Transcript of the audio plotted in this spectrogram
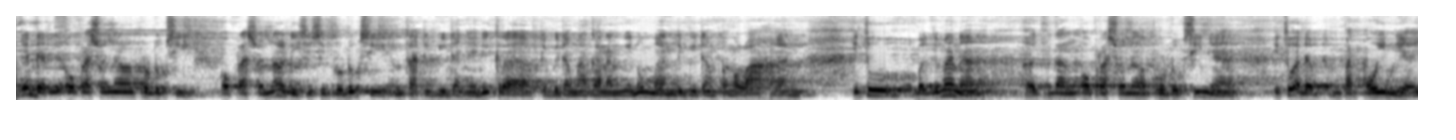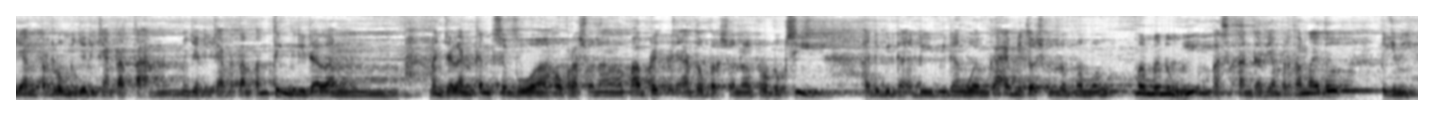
Kemudian dari operasional produksi, operasional di sisi produksi, entah di bidang handicraft, di bidang makanan minuman, di bidang pengolahan, itu bagaimana e, tentang operasional produksinya? Itu ada empat poin ya yang perlu menjadi catatan, menjadi catatan penting di dalam menjalankan sebuah operasional pabrik atau operasional produksi di bidang di bidang UMKM itu harus memenuhi empat standar. Yang pertama itu begini.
